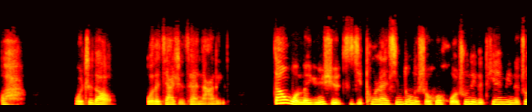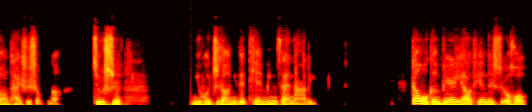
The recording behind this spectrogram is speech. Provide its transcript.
哇，我知道我的价值在哪里。当我们允许自己怦然心动的时候，会活出那个天命的状态是什么呢？就是你会知道你的天命在哪里。当我跟别人聊天的时候，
